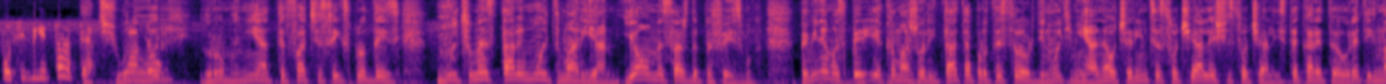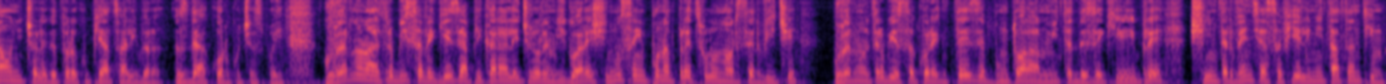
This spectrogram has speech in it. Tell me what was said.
posibilitatea. Deci uneori aveau... România te face să explodezi. Mulțumesc tare mult, Marian. Ia un mesaj de pe Facebook. Pe mine mă sperie că majoritatea protestelor din ultimii ani au cerințe sociale și socialiste care teoretic n-au nicio legătură cu piața liberă. Îți de acord cu ce spui. Guvernul ar trebui să vegheze aplicarea legilor în vigoare și nu să impună prețul unor servicii Guvernul trebuie să corecteze punctual anumite dezechilibre și intervenția să fie limitată în timp.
